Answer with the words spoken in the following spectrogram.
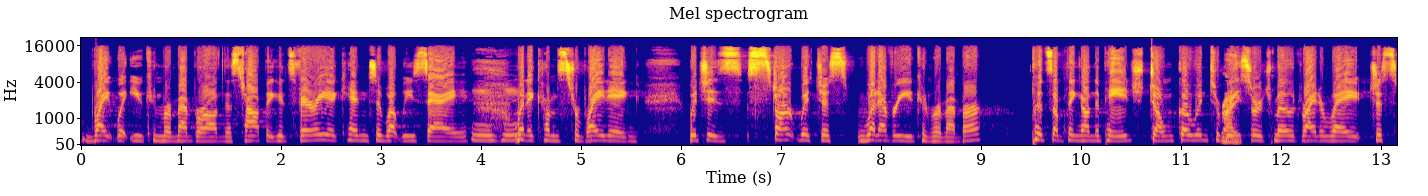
write what you can remember on this topic. It's very akin to what we say mm-hmm. when it comes to writing, which is start with just whatever you can remember. Put something on the page. Don't go into Right. research mode right away. Just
